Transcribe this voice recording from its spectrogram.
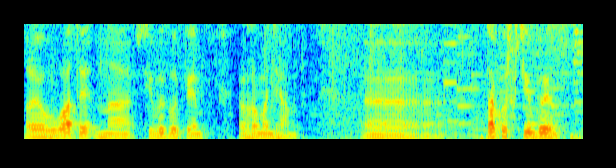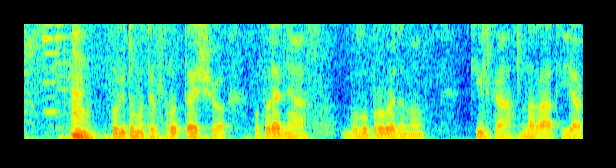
реагувати на всі виклики громадян. Е, Також хотів би повідомити про те, що попередньо було проведено кілька нарад як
